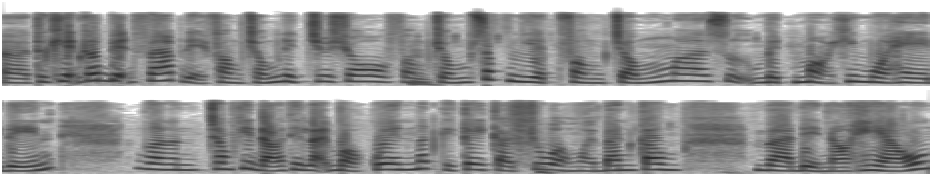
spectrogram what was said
uh, thực hiện các biện pháp để phòng chống nhiệt chưa cho, phòng ừ. chống sốc nhiệt, phòng chống uh, sự mệt mỏi khi mùa hè đến. Còn trong khi đó thì lại bỏ quên mất cái cây cà chua ở ngoài ban công và để nó héo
